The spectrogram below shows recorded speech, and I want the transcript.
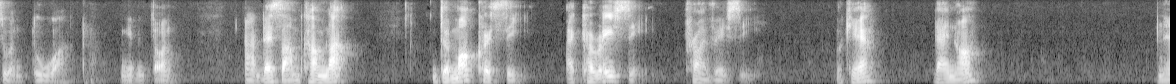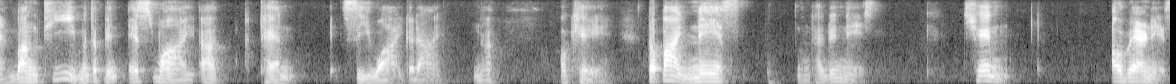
ส่วนตัวอย่างนี้เป็นต้นอ่าได้สามคำละ democracy accuracy privacy โอเค ได้เนาะนะบางที่มันจะเป็น sy อ่าแทน cy ก็ได้นะ โอเค ต่อไป ness ลงท้ายด้วย ness เช่น awareness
